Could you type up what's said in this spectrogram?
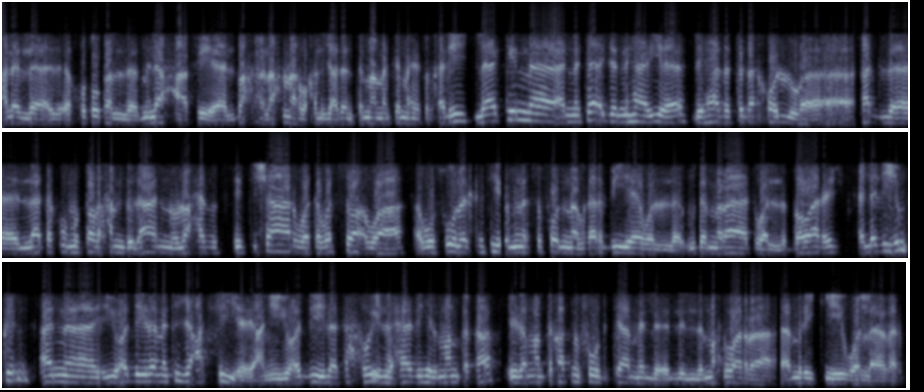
على خطوط الملاحة في البحر الأحمر وخليج عدن تماما كما هي في الخليج، لكن النتائج النهائية لهذا التدخل قد لا تكون متضحة منذ الآن. نلاحظ انتشار وتوسع ووصول الكثير من السفن الغربية والمدمرات والبوارج الذي يمكن أن يؤدي إلى نتيجة عكسية يعني يؤدي إلى تحويل هذه المنطقة إلى منطقة نفوذ كامل للمحور امريكي ولا غربي.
